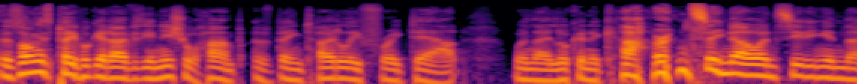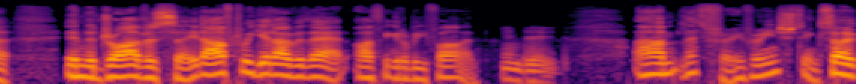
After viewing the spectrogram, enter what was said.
as long as people get over the initial hump of being totally freaked out when they look in a car and see no one sitting in the in the driver's seat, after we get over that, I think it'll be fine. indeed Um, that's very very interesting. So,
